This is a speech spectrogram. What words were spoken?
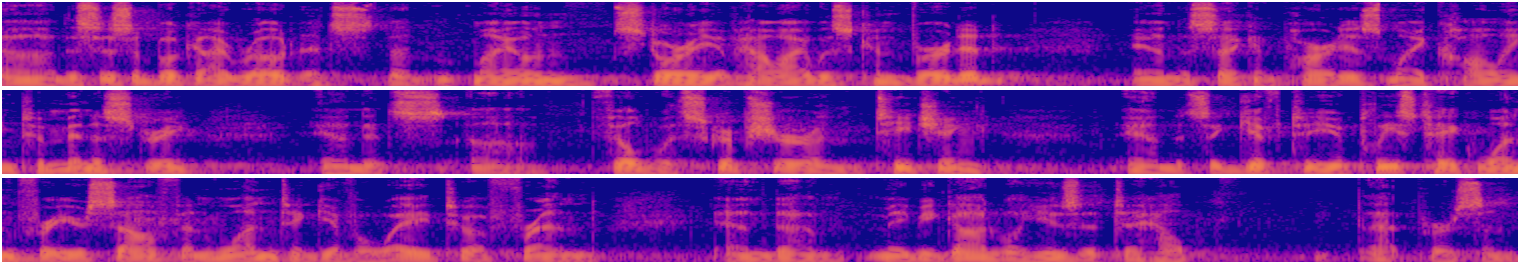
Uh, this is a book I wrote. It's the, my own story of how I was converted. And the second part is my calling to ministry. And it's uh, filled with scripture and teaching. And it's a gift to you. Please take one for yourself and one to give away to a friend. And um, maybe God will use it to help that person.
